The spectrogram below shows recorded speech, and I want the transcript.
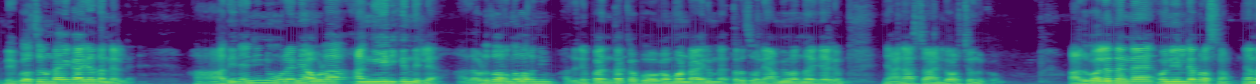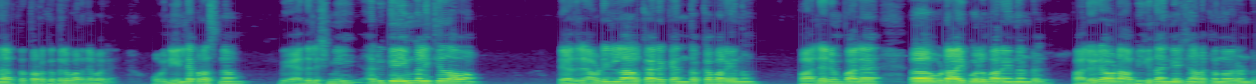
ബിഗ് ബോസിലുണ്ടായ കാര്യം തന്നെയല്ലേ. ആതിരനി നൂറേനി അവളെ അംഗീകരിക്കുന്നില്ല. അത് അവൾ തുറന്നു പറഞ്ഞു. അതിനിപ്പോൾ എന്തൊക്കെ ഭൂകമ്പം ഉണ്ടായാലും എത്ര സുനാമി വന്നു കഴിഞ്ഞാലും ഞാൻ ആ സ്റ്റാൻഡിൽ ഉറച്ചു നിൽക്കും. അതുപോലെ തന്നെ ഒനിലിന്റെ പ്രശ്നം. ഞാൻ നേരത്തെ തുടക്കത്തിൽ പറഞ്ഞ പോലെ ഒനിലിന്റെ പ്രശ്നം വേദലക്ഷ്മി ഒരു ഗെയിം കളിച്ചതാവാം. വേദ ഉള്ള ആൾക്കാരൊക്കെ എന്തൊക്കെ പറയുന്നു? പലരും പല ഉടായ്പകളും പറയുന്നുണ്ട്. പലരും അവിടെ അഭിഹിതം അന്വേഷിച്ച് നടക്കുന്നവരുണ്ട്.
